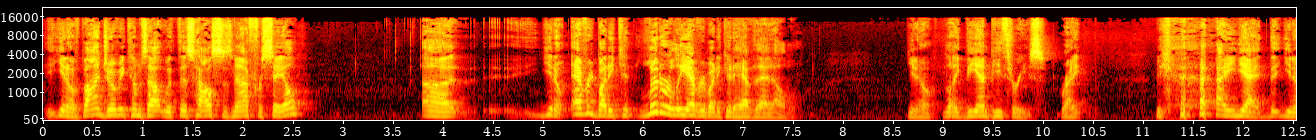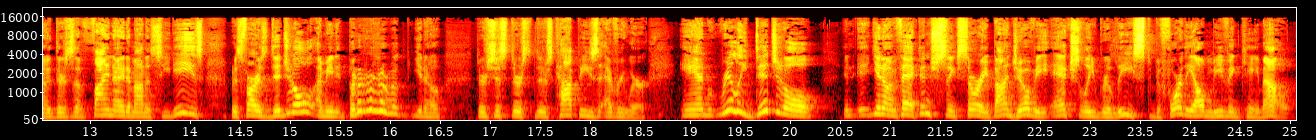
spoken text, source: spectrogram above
you know, if Bon Jovi comes out with "This House Is Not for Sale," uh, you know, everybody could, literally everybody could have that album. You know, like the MP3s, right? Yeah, you know, there's a finite amount of CDs, but as far as digital, I mean, you know, there's just there's there's copies everywhere, and really digital. You know, in fact, interesting story. Bon Jovi actually released before the album even came out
